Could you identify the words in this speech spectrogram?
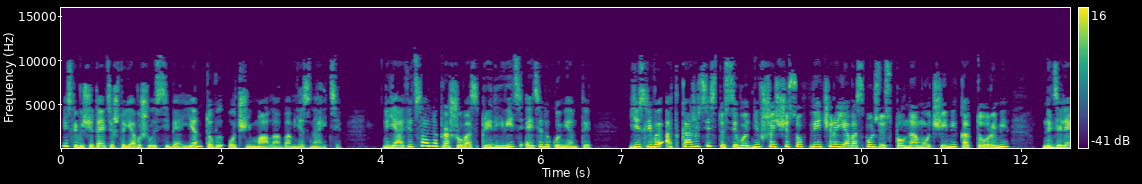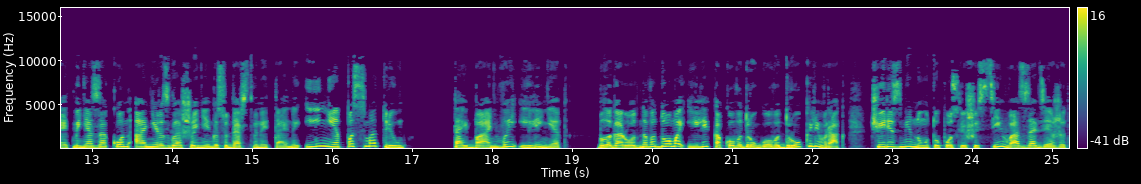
Если вы считаете, что я вышел из себя, Йен, то вы очень мало обо мне знаете. Я официально прошу вас предъявить эти документы. Если вы откажетесь, то сегодня в шесть часов вечера я воспользуюсь полномочиями, которыми наделяет меня закон о неразглашении государственной тайны, и не посмотрю, тайбань вы или нет, благородного дома или какого другого, друг или враг. Через минуту после шести вас задержат.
